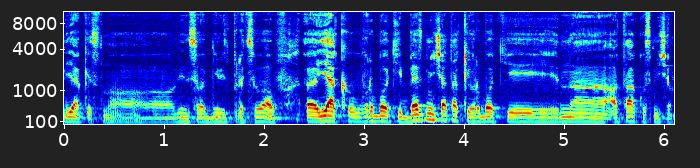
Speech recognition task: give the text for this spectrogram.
якісно він сьогодні відпрацював е, як в роботі без м'яча, так і в роботі на атаку з м'ячем.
